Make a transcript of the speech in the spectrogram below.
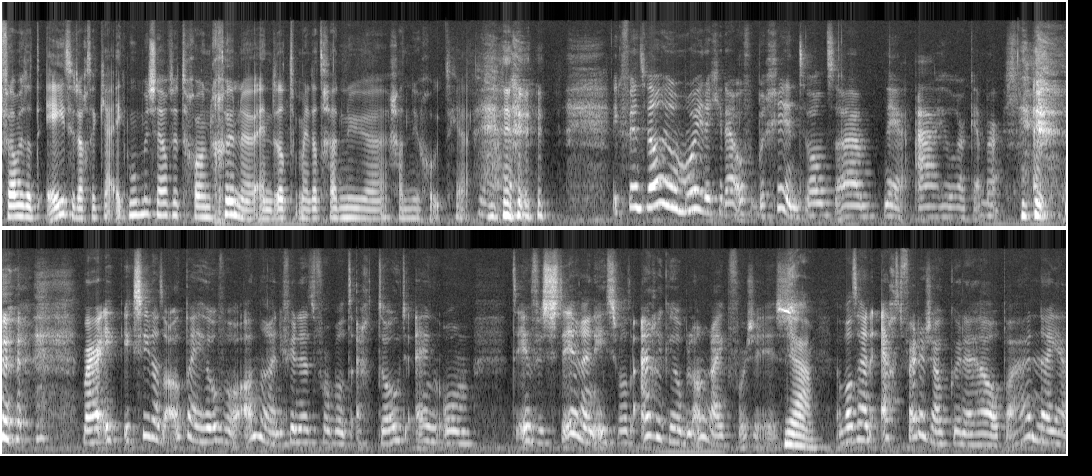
vooral met dat eten dacht ik, ja, ik moet mezelf dit gewoon gunnen. En dat, maar dat gaat nu, uh, gaat nu goed, ja. ik vind het wel heel mooi dat je daarover begint. Want, uh, nou ja, A, heel herkenbaar. maar ik, ik zie dat ook bij heel veel anderen. En die vinden het bijvoorbeeld echt doodeng om te investeren in iets wat eigenlijk heel belangrijk voor ze is. Ja. Wat hen echt verder zou kunnen helpen. Hè? Nou ja,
